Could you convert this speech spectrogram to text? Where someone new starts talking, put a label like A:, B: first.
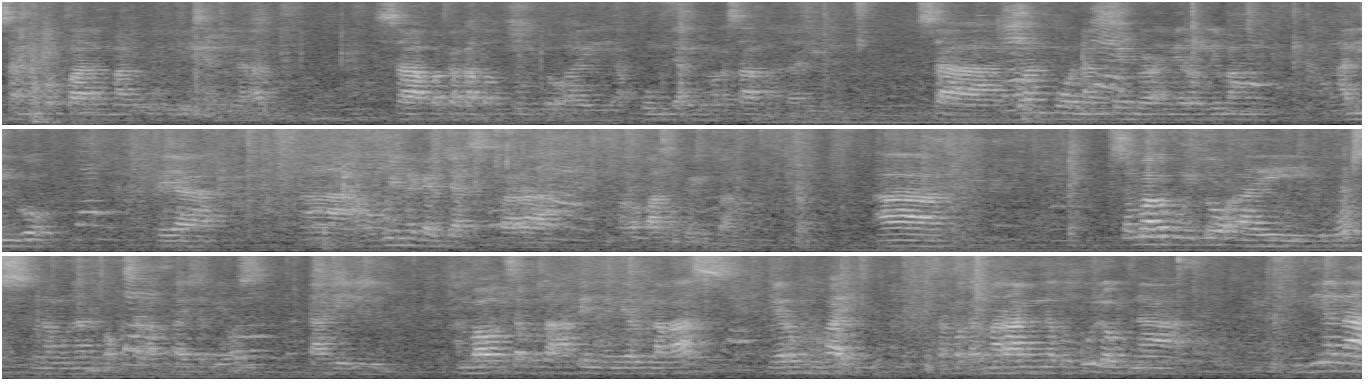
A: Isang mapagpalang mag-uwi sa lahat. Sa pagkakataon po ito ay ako muli ang inyong makasama dahil sa buwan po ng November ay mayroong limang alinggo. Kaya ah, ako po yung nag-adjust para makapasok po yung iba. Ah, sa umaga po ito ay lubos. Unang-una nagpapasalamat tayo sa Diyos dahil ang bawat isa po sa atin ay mayroong lakas, mayroong buhay. Sapagkat maraming natutulog na hindi na na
